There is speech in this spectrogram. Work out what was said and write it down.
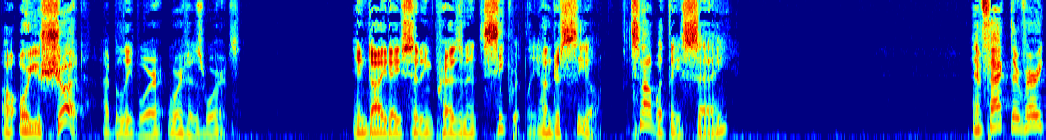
uh, or you should, I believe were, were his words, indict a sitting president secretly under seal? It's not what they say. In fact, they're very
